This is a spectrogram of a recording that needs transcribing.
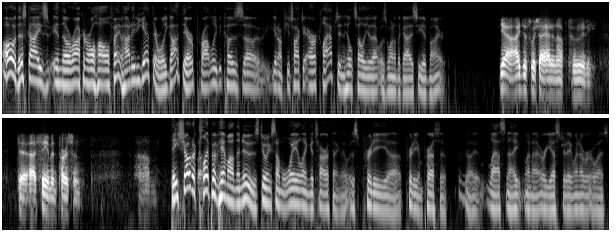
oh, this guy's in the Rock and Roll Hall of Fame. How did he get there? Well, he got there probably because, uh, you know, if you talk to Eric Clapton, he'll tell you that was one of the guys he admired. Yeah, I just wish I had an opportunity to uh, see him in person. Um, They showed a clip of him on the news doing some wailing guitar thing that was pretty, uh, pretty impressive uh, last night when I, or yesterday, whenever it was.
